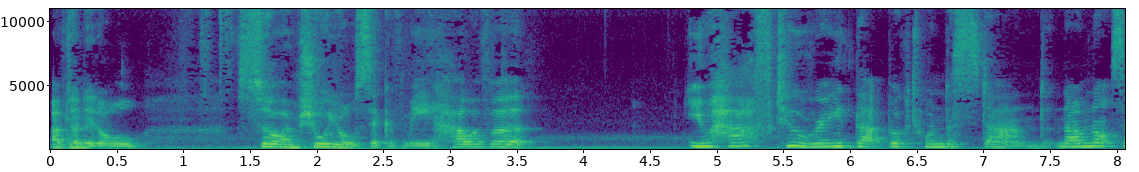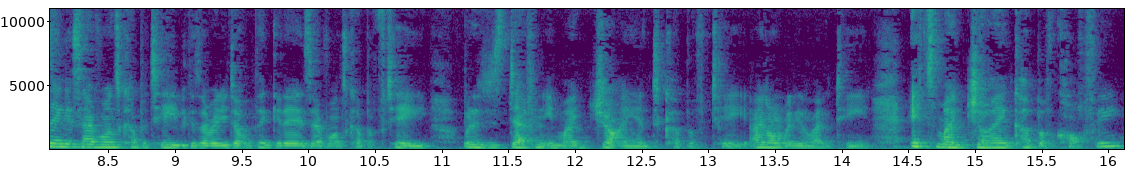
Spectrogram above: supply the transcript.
I've done it all. So I'm sure you're all sick of me. However, you have to read that book to understand. Now, I'm not saying it's everyone's cup of tea because I really don't think it is everyone's cup of tea, but it is definitely my giant cup of tea. I don't really like tea. It's my giant cup of coffee.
